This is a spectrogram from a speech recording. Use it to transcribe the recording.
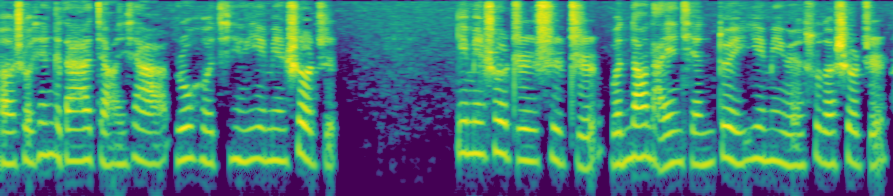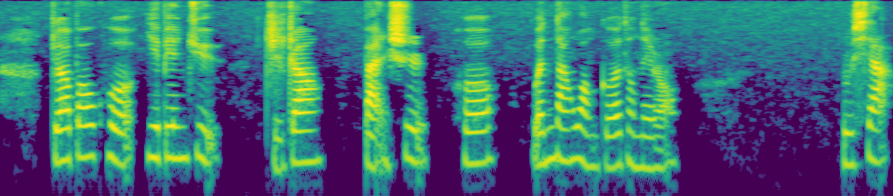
呃，首先给大家讲一下如何进行页面设置。页面设置是指文档打印前对页面元素的设置，主要包括页边距、纸张、版式和文档网格等内容。如下：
